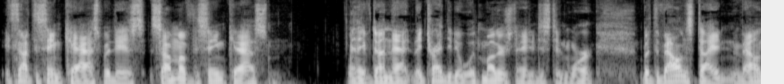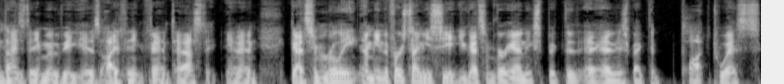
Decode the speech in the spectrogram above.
it's not the same cast, but it is some of the same cast. And they've done that. They tried to do it with Mother's Day, and it just didn't work. But the Valentine's Valentine's Day movie is, I think, fantastic, and, got some really. I mean, the first time you see it, you got some very unexpected, uh, unexpected plot twists.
